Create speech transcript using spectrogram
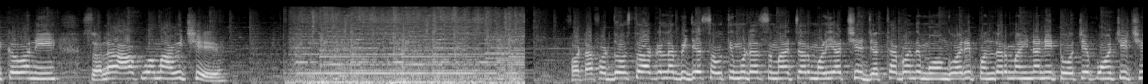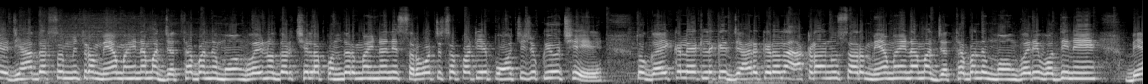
નીકળવાની સલાહ આપવામાં આવી છે. ફટાફટ દોસ્તો, આગળના બીજા સૌથી મોટા સમાચાર મળ્યા છે. જથ્થાબંધ મોંઘવારી પંદર મહિનાની ટોચે પહોંચી છે. જ્યાં દર્શક મિત્રો, મે મહિનામાં જથ્થાબંધ મોંઘવારીનો દર છેલ્લા પંદર મહિનાની સર્વોચ્ચ સપાટીએ પહોંચી ચૂક્યો છે. તો ગઈકાલે એટલે કે જાહેર કરેલા આંકડા અનુસાર મે મહિનામાં જથ્થાબંધ મોંઘવારી વધીને બે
